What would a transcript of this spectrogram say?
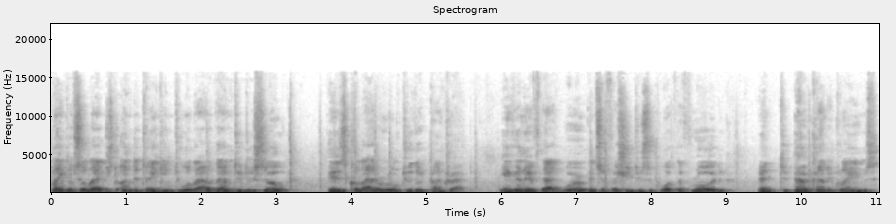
plaintiffs' alleged undertaking to allow them to do so is collateral to the contract. Even if that were insufficient to support the fraud and uh, counterclaims,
